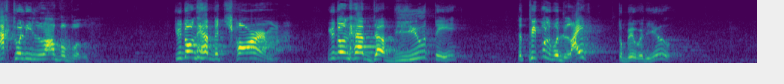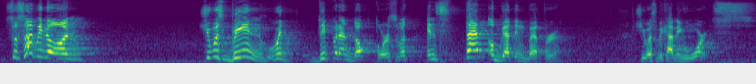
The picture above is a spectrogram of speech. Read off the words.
actually lovable. You don't have the charm. You don't have the beauty that people would like to be with you. So sabi doon, she was been with different doctors, but instead of getting better, she was becoming worse.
